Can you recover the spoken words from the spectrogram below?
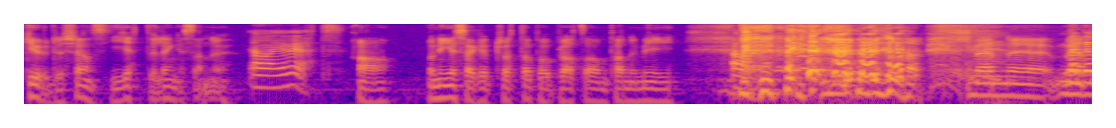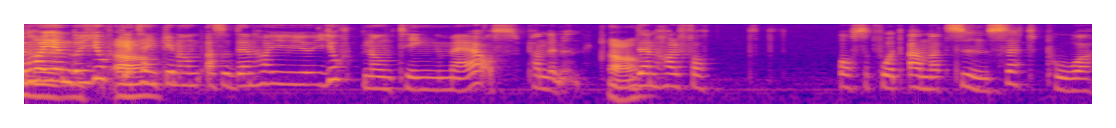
Gud, det känns jättelänge sedan nu. Ja, jag vet. Ja. Och ni är säkert trötta på att prata om pandemi. Ja. men, men, men, den har ju ändå gjort, ja. jag tänker någon, alltså den har ju gjort någonting med oss, pandemin. Ja. Den har fått oss att få ett annat synsätt på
